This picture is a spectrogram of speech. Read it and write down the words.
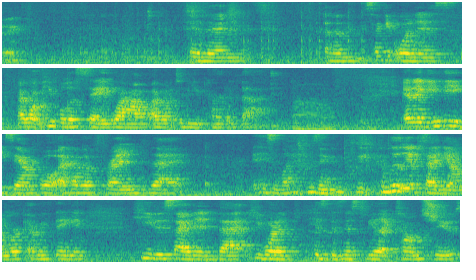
Okay. And then, um, second one is I want people to say, wow, I want to be a part of that. Um, And I gave the example, I have a friend that his life was in complete, completely upside down, work, everything, and he decided that he wanted his business to be like Tom's Shoes,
